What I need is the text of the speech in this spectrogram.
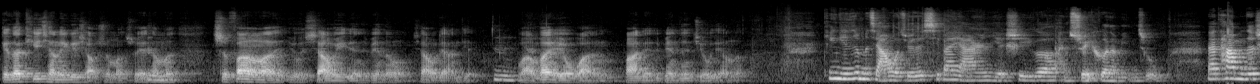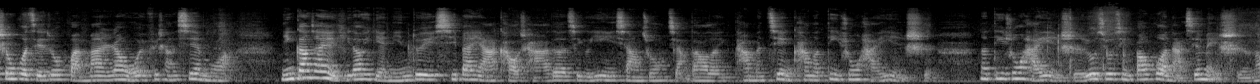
给他提前了一个小时嘛，所以他们吃饭啊，由下午一点就变成下午两点。嗯。晚饭也有晚八点就变成九点了。听您这么讲，我觉得西班牙人也是一个很随和的民族。那他们的生活节奏缓慢，让我也非常羡慕啊。您刚才也提到一点，您对西班牙考察的这个印象中讲到了他们健康的地中海饮食。那地中海饮食又究竟包括哪些美食呢？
